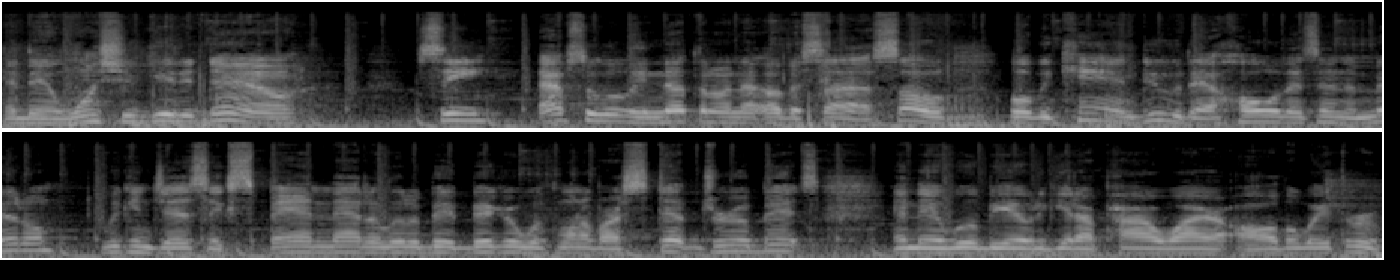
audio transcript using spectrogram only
And then once you get it down, see absolutely nothing on that other side. So what we can do, that hole that's in the middle, we can just expand that a little bit bigger with one of our step drill bits and then we'll be able to get our power wire all the way through.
